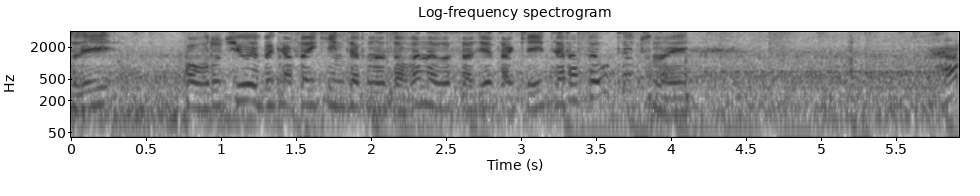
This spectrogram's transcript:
Czyli powróciłyby kafejki internetowe na zasadzie takiej terapeutycznej. Ha?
